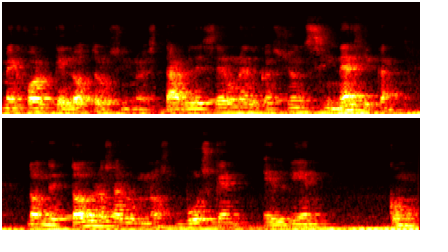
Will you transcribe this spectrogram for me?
mejor que el otro, sino establecer una educación sinérgica donde todos los alumnos busquen el bien común.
